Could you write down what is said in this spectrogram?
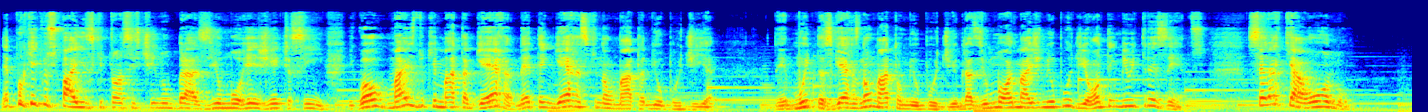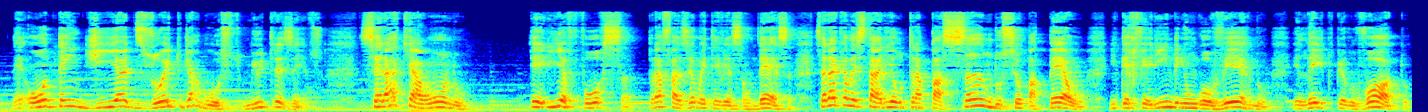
Né? Por que, que os países que estão assistindo o Brasil morrer gente assim, igual mais do que mata guerra, né? Tem guerras que não matam mil por dia. Né? Muitas guerras não matam mil por dia. O Brasil morre mais de mil por dia. Ontem, 1.300. Será que a ONU, né? ontem, dia 18 de agosto, 1.300, será que a ONU teria força para fazer uma intervenção dessa? Será que ela estaria ultrapassando o seu papel, interferindo em um governo eleito pelo voto?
